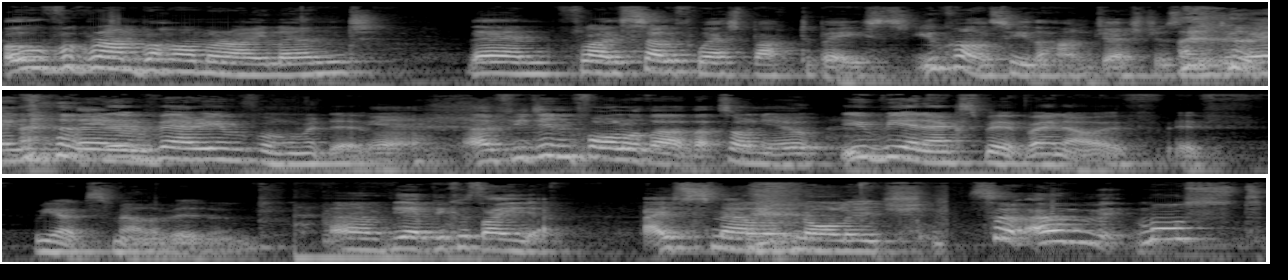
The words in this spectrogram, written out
over Grand Bahama Island, then fly southwest back to base. You can't see the hand gestures I'm doing. They're They're, very informative. yeah. If you didn't follow that, that's on you. You'd be an expert by now if, if we had smell of vision. Um, yeah, because I I smell of knowledge. So um, most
